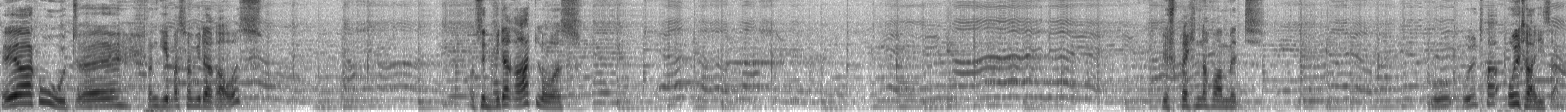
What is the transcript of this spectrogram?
Ja gut, äh, dann gehen wir mal wieder raus. Und sind wieder ratlos. Wir sprechen nochmal mit... U Ultra? Ultra hieß er.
